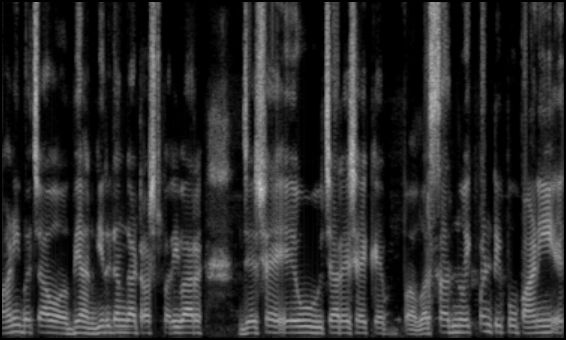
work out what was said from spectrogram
પાણી બચાવો અભિયાન, ગીરગંગા ટ્રસ્ટ પરિવાર જે છે એ એવું વિચારે છે કે વરસાદનું એક પણ ટીપું પાણી એ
